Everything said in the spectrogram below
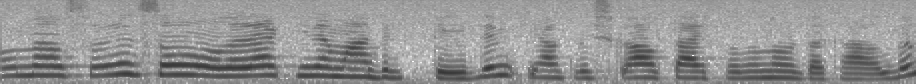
Ondan sonra son olarak yine Madrid'deydim. Yaklaşık 6 ay falan orada kaldım.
